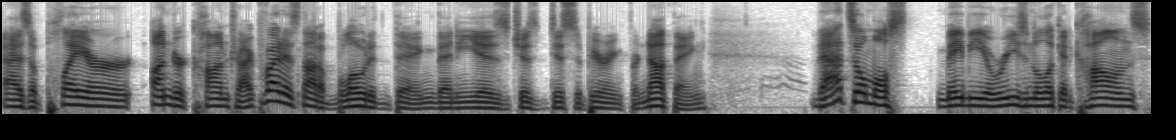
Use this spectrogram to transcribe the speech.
as a player under contract, provided it's not a bloated thing, than he is just disappearing for nothing. That's almost maybe a reason to look at Collins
